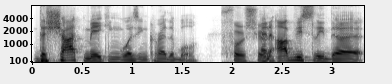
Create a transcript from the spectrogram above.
the shot making was incredible, For sure. and obviously the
